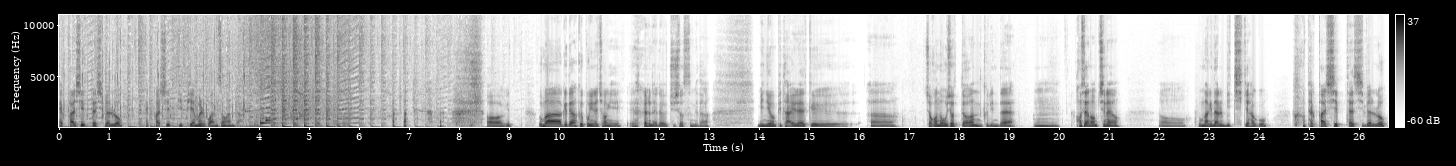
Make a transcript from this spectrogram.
180데시벨로 180bpm을 완성한다. 어, 이 음악에 대한 그 본인의 정의를 내려주셨습니다. 미니홈피 다이렉 그, 어, 적어 놓으셨던 글인데, 음, 허세 넘치네요. 어, 음악이 나를 미치게 하고, 180데시벨로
